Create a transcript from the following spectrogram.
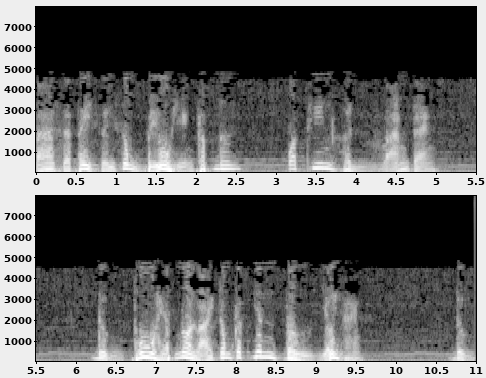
ta sẽ thấy sự sống biểu hiện khắp nơi qua thiên hình vạn trạng. Đừng thu hẹp nó lại trong các danh từ giới hạn. Đừng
